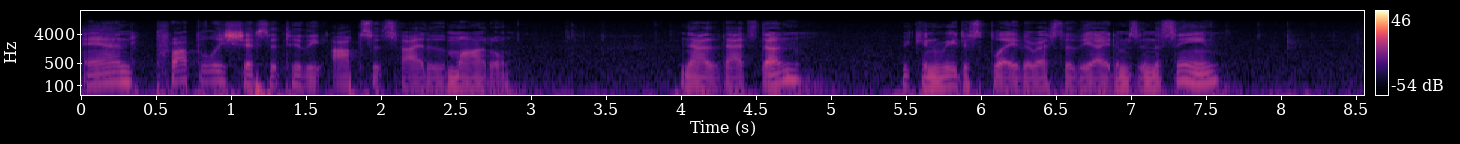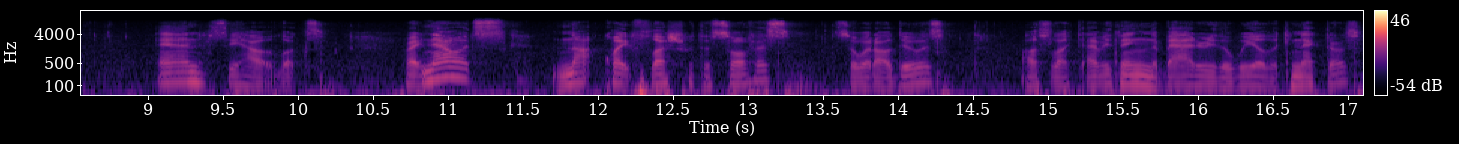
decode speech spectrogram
and properly shifts it to the opposite side of the model. Now that that's done we can redisplay the rest of the items in the scene and see how it looks. Right now it's not quite flush with the surface, so what I'll do is I'll select everything, the battery, the wheel, the connectors,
